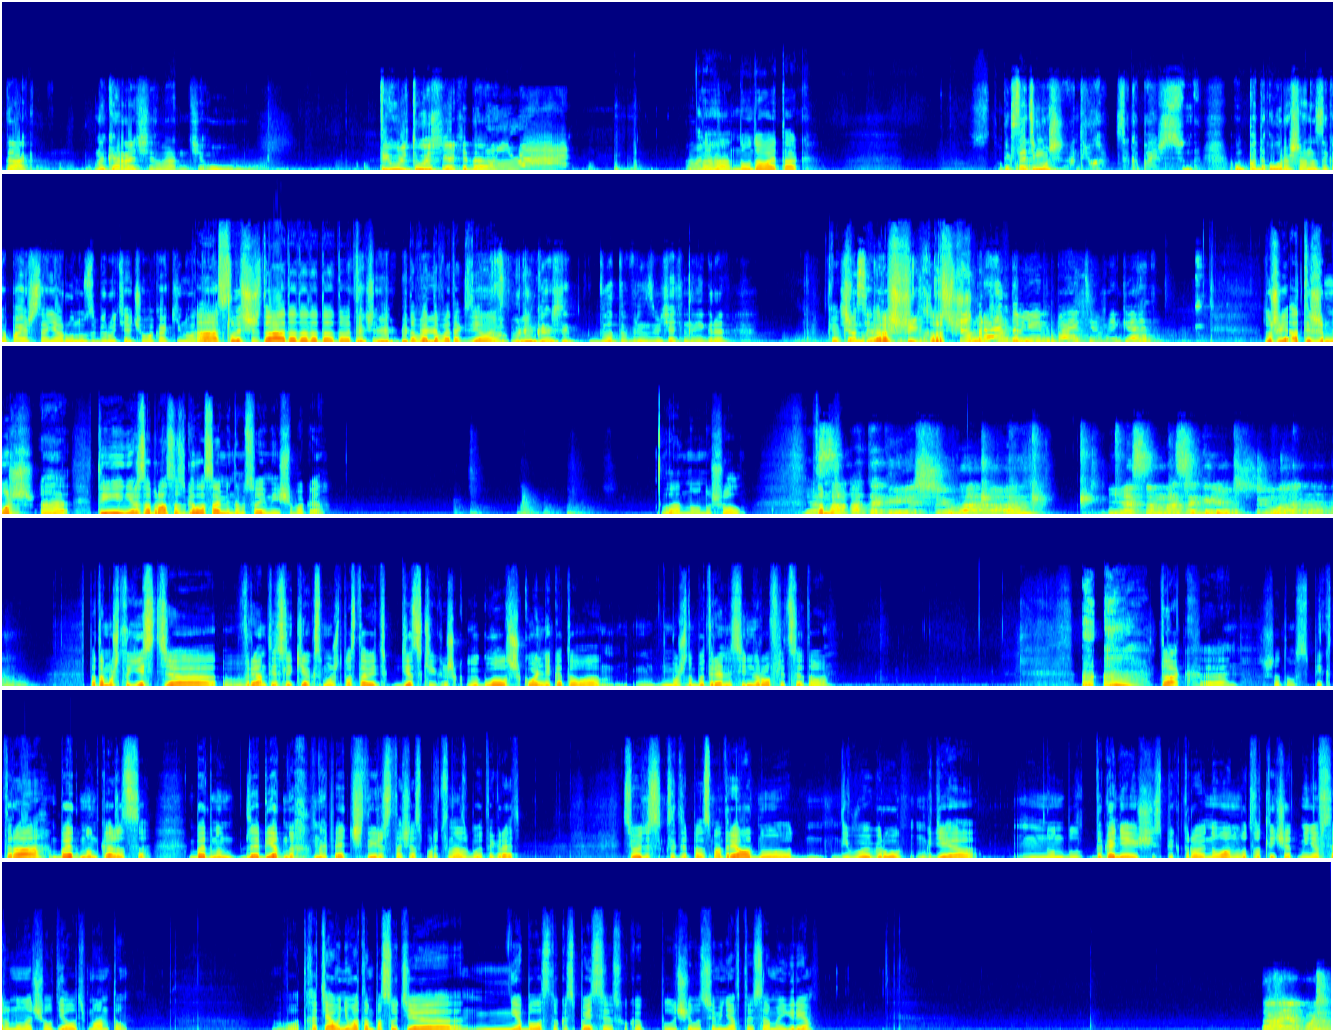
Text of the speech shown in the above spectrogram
Так, ну, короче, ладно, че... у Ты ультуешь, я кидаю. Ага, ну давай так. Ты, кстати, можешь, Андрюха, закопаешься сюда. У, под- у Рошана закопаешься, а я руну заберу, тебе чувака кину. А, ты- слышишь? Да, да, да, да, да. Давай так, давай, давай так сделаем. Блин, как же Дота, блин, замечательная игра. Как же Щас мы- я- хороши, хорошо. Рандом, я инпати, май гад. Слушай, а ты же можешь... А, ты не разобрался с голосами там своими еще пока? Ладно, он ушел. Я Потому- сама так решила. Я сама согрешила. Потому что есть э, вариант, если Кекс может поставить детский ш- голос школьника, то можно будет реально сильно рофлить с этого. так, э, что там, Спектра, Бэдман, кажется. Бэдман для бедных на 5400 сейчас против нас будет играть. Сегодня, кстати, посмотрел одну его игру, где он был догоняющий Спектрой, но он вот в отличие от меня все равно начал делать манту. Вот. Хотя у него там, по сути, не было столько спейса, сколько получилось у меня в той самой игре. Да, я понял.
